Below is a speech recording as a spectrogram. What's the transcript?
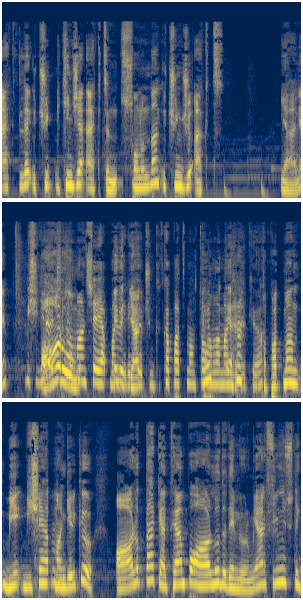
actle üçün, ikinci act'in sonundan üçüncü act yani Bir şeyleri Ağır olma- şey yapman Evet, gerekiyor yani- çünkü kapatman tamamlaman gerekiyor. Kapatman bir, bir şey yapman gerekiyor. Ağırlık derken tempo ağırlığı da demiyorum. Yani filmin üstünde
